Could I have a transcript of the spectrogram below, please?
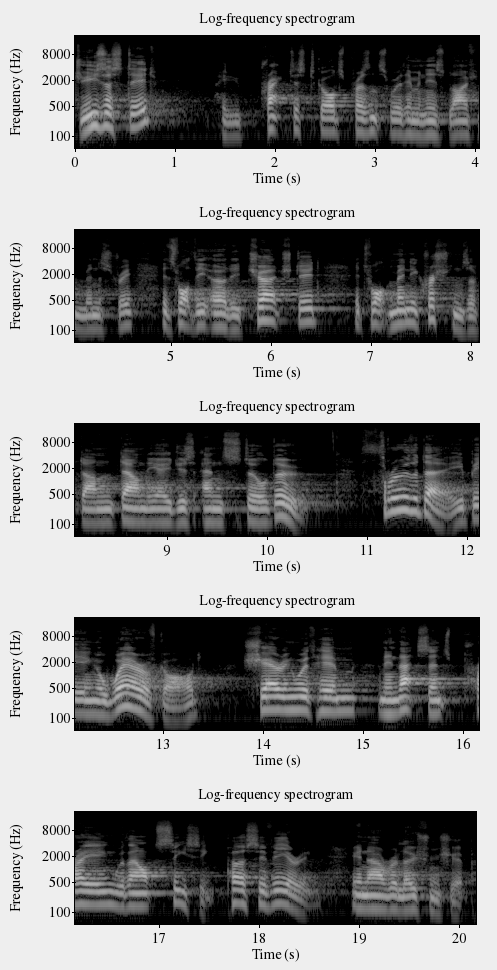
Jesus did. He practiced God's presence with him in his life and ministry. It's what the early church did. It's what many Christians have done down the ages and still do. Through the day, being aware of God, sharing with him, and in that sense, praying without ceasing, persevering in our relationship.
